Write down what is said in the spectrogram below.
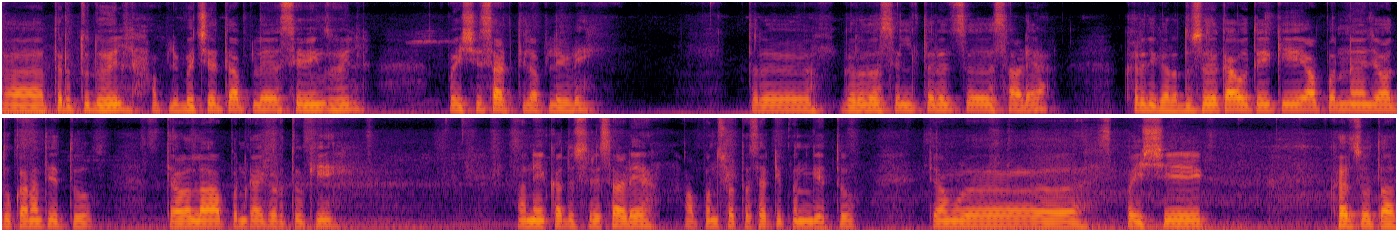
तरतूद होईल. आपली बचत आपलं सेविंग्ज होईल. पैसे साठतील आपल्याकडे. तर गरज असेल तरच साड्या खरेदी करा. दुसरं काय होतं की आपण जेव्हा दुकानात येतो त्यावेळेला आपण काय करतो की आणि एका दुसऱ्या साड्या आपण स्वतःसाठी पण घेतो. त्यामुळं पैसे खर्च होतात.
